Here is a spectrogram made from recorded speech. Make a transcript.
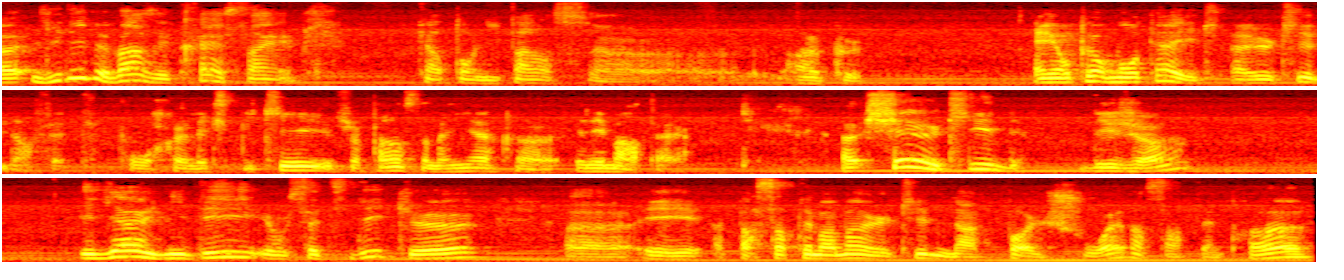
Euh, l'idée de base est très simple quand on y pense euh, un peu. Et on peut remonter à, Euclide, en fait, pour l'expliquer, je pense, de manière euh, élémentaire. chez Euclide, déjà, il y a une idée, ou cette idée que, et par certains moments, Euclide n'a pas le choix dans certaines preuves,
